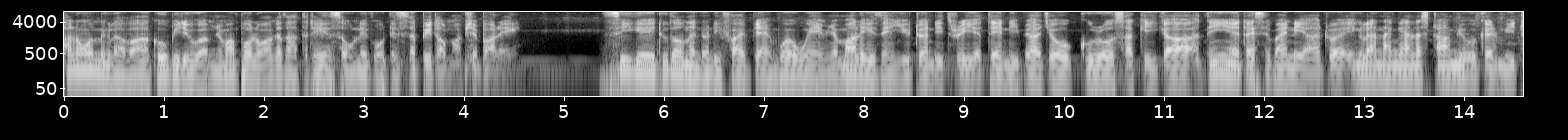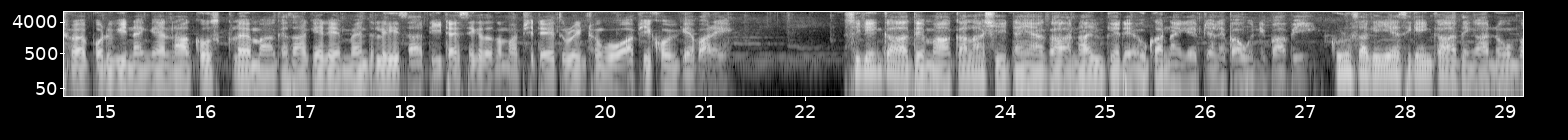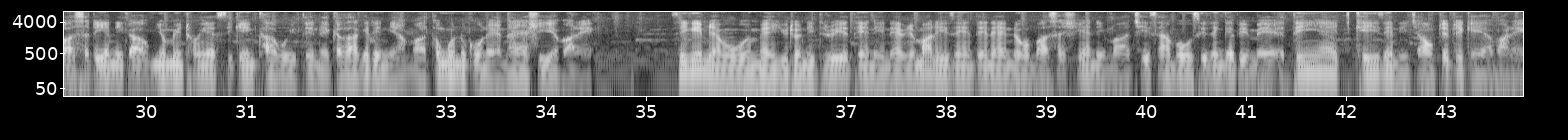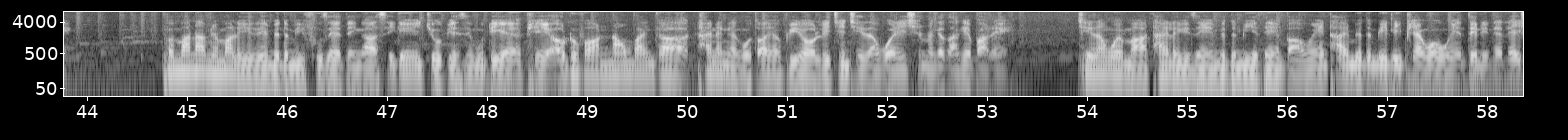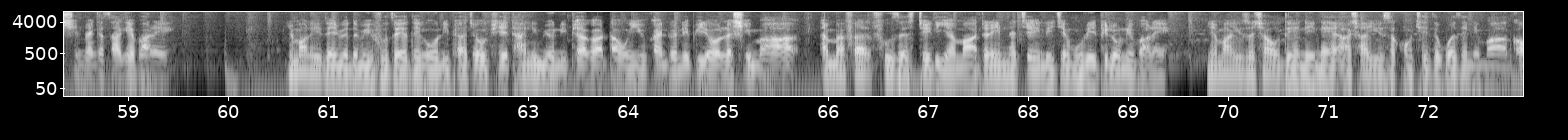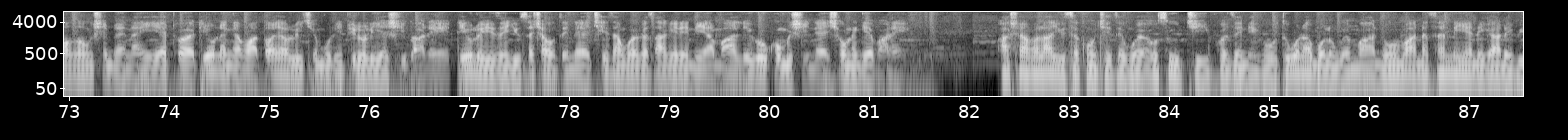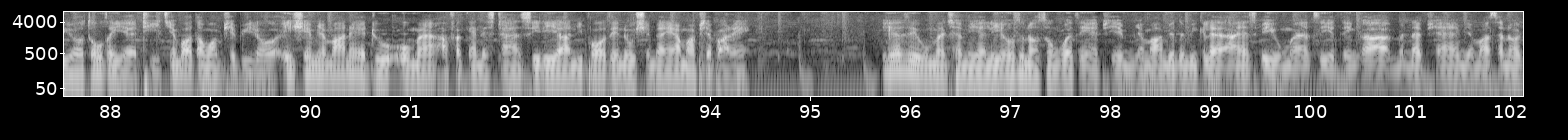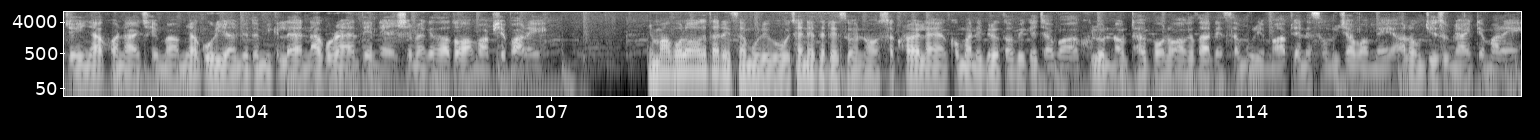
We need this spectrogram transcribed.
အားလုံးပဲမင်္ဂလာပါအခုဗီဒီယိုကမြန်မာဘောလုံးအကစားသတင်းအစုံလေးကိုတင်ဆက်ပေးတော့မှာဖြစ်ပါတယ် CK 2025ပြိုင်ပွဲဝင်မြန်မာလေးစဉ် U23 အသင်းနီးပြချုပ်ကူရိုဆာကီကအသင်းရဲ့တိုက်စစ်ပိုင်းနေရာအတွက်အင်္ဂလန်နိုင်ငံလက်စတာမြို့အကယ်ဒမီထွက်ပေါ်တူဂီနိုင်ငံလာဂိုစ်ကလပ်မှာကစားခဲ့တဲ့မန်ဒလေးစာတီတိုက်စစ်ကစားသမားဖြစ်တဲ့သူရင်ထွန်းကိုအပြည့်ခေါ်ယူခဲ့ပါတယ် စီကင်းကအသင်းမှာကာလာရှီတန်ယာကအနားယူခဲ့တဲ့ဥက္ကနိုင်လည်းပြန်လည်ပါဝင်နေပါပြီ။ကူရူဆာကီရဲ့စီကင်းကအသင်းကနိုဝင်ဘာ17ရက်နေ့ကမြို့မင်းထွန်းရဲ့စီကင်းခါဝေးအသင်းနဲ့ကစားခဲ့တဲ့နေရာမှာ3ဂိုး2ဂိုးနဲ့အနိုင်ရရှိခဲ့ပါတယ်။စီကင်းမြန်မှုဝင်မဲ့ U23 အသင်းအနေနဲ့မြမလေးစင်အသင်းနဲ့နိုဝင်ဘာ18ရက်နေ့မှာခြေစမ်းဖို့စီစဉ်ခဲ့ပေမဲ့အသင်းရဲ့ခရီးစဉ်တွေကြောင့်ပြတ်ပြစ်ခဲ့ရပါတယ်။ ပမာဏမြမလေးစင်မြတ်သမီဖူးဆဲအသင်းကစီကင်းအကျိုးပြင်ဆင်မှုတရက်အဖြစ်အော်တိုဘာနှောင်းပိုင်းကထိုင်းနိုင်ငံကိုတွားရောက်ပြီးတော့လေ့ကျင့်ခြေစမ်းပွဲတွေရှင်းလင်းကစားခဲ့ပါတယ်။ခြေစမ်းပွဲမှာထိုင်းလူရည်စဉ်မြို့သမီးအသင်းပါဝင်ထိုင်းမြို့သမီးလိပြန်ပွဲဝင်အသင်းတွေနဲ့လည်းရှင်မြန်ကစားခဲ့ပါတယ်။မြန်မာလူရည်စဉ်မြို့သမီးဖူးဆဲအသင်းကိုဒီပြချုပ်အဖြစ်ထိုင်းလူမျိုးဒီပြကတာဝန်ယူကိုင်တွယ်နေပြီးတော့လက်ရှိမှာ MFF ဖူးဆဲစတေဒီယမ်မှာတနေ့နှစ်ကြိမ်လေ့ကျင့်မှုတွေပြုလုပ်နေပါတယ်။ မြန်မာ U16 အသင်းအနေနဲ့အာရှ U19 ခြေစပွဲစဉ်တွေမှာအကောင်းဆုံးရှင်မြန်နိုင်ရဲ့အတွက်တရုတ်နိုင်ငံမှာတွားရောက်လေ့ကျင့်မှုတွေပြုလုပ်လျက်ရှိပါတယ်။တရုတ်လူရည်စဉ် U16 အသင်းနဲ့ခြေစမ်းပွဲကစားခဲ့တဲ့နေရာမှာ၄ဂိုးကိုမရှိနဲ့ရှုံးနိမ့်ခဲ့ပါတယ်။အာရှဗလာယူဆက်ခွန်ခြေစစ်ပွဲအုပ်စု G ပွဲစဉ်တွေကိုဒုဝနဘောလုံးကွယ်မှာနိုဝင်ဘာ22ရက်နေ့ကနေပြီးတော့30ရက်အထိကျင်းပသွားမှာဖြစ်ပြီးတော့အိရှင်မြန်မာနဲ့အတူအိုမန်အာဖဂန်နစ္စတန်ဆီးရီးယားနီပေါအသင်းတို့ရှင်ပြိုင်ရမှာဖြစ်ပါတယ်။ AFC Women Champion League အုပ်စုနောက်ဆုံးပွဲစဉ်အဖြစ်မြန်မာမြို့သမီးကလပ် ISP Women FC အသင်းကမနက်ဖြန်မြန်မာစံတော်ချိန်ည9:00နာရီအချိန်မှာမြောက်ကိုရီးယားမြို့သမီးကလပ်နာဂိုရန်အသင်းနဲ့ရှင်ပြိုင်ကစားသွားမှာဖြစ်ပါတယ်။မြန်မာဘောလုံးအားကစားတင်ဆက်မှုတွေကို channel တက်တဲ့ဆိုရင်တော့ subscribe လိုက်ရင် comment တွေပြုလုပ်တော့ပေးခဲ့ကြပါအခုလိုနောက်ထပ်ဘောလုံးအားကစားတင်ဆက်မှုတွေမှာပြန်လည်ဆုံတွေ့ကြပါမယ်အားလုံးကျေးဇူးအများကြီးတင်ပါတယ်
